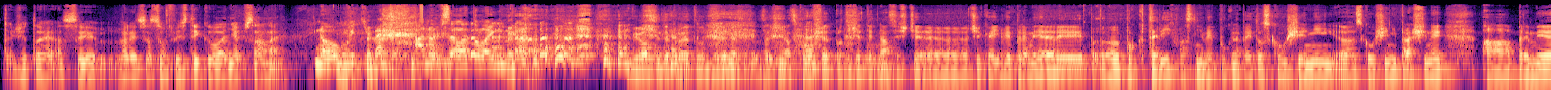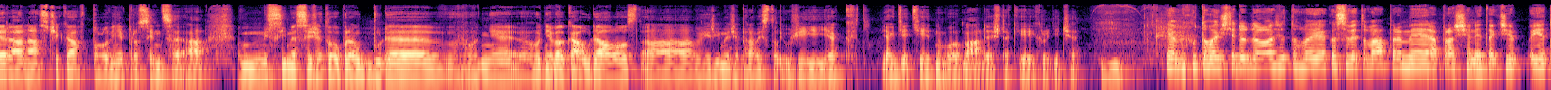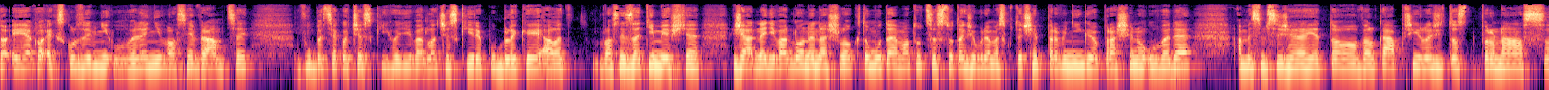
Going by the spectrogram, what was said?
Takže to je asi velice sofistikovaně psané. No, uvidíme. ano, psala to Lenka. My vlastně teprve to budeme začínat zkoušet, protože teď nás ještě eh, čekají dvě premiéry, eh, po kterých vlastně vypukne tady to zkoušení, eh, zkoušení prašiny a premiéra nás čeká v polovině prosince a myslíme si, že to opravdu bude hodně, hodně velká událost a věříme, že právě to užijí jak, jak děti nebo mládež, tak i jejich rodiče. Mm-hmm. Já bych u toho ještě dodala, že tohle je jako světová premiéra Prašiny, takže je to i jako exkluzivní uvedení vlastně v rámci vůbec jako Českého divadla České republiky, ale vlastně zatím ještě žádné divadlo nenašlo k tomu tématu cestu, takže budeme skutečně první, kdo Prašinu uvede. A myslím si, že je to velká příležitost pro nás eh,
